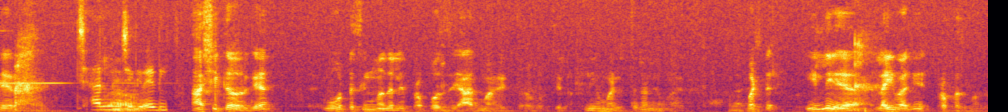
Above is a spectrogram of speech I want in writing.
ಡೇರ್ ಚಾಲೆಂಜಿಗೆ ರೆಡಿ ಆಶಿಕಾ ಅವ್ರಿಗೆ ಓಟು ಸಿನಿಮಾದಲ್ಲಿ ಪ್ರಪೋಸ್ ಯಾರು ಮಾಡಿರ್ತಾರೋ ಗೊತ್ತಿಲ್ಲ. ನೀವು ಮಾಡಿರ್ತೀರೋ ನೀವು ಮಾಡಿರ್ತೀರ. ಬಟ್ ಇಲ್ಲಿ ಲೈವ್ ಆಗಿ ಪ್ರಪೋಸ್ ಮಾಡೋದು.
